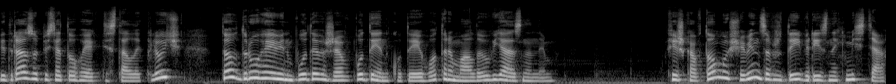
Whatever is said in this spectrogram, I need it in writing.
відразу після того, як дістали ключ, то вдруге він буде вже в будинку, де його тримали ув'язненим. Фішка в тому, що він завжди в різних місцях.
